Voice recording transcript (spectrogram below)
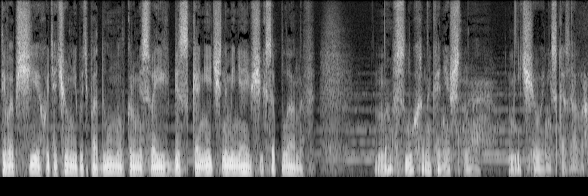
Ты вообще хоть о чем-нибудь подумал, кроме своих бесконечно меняющихся планов?» Но вслух она, конечно, ничего не сказала.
